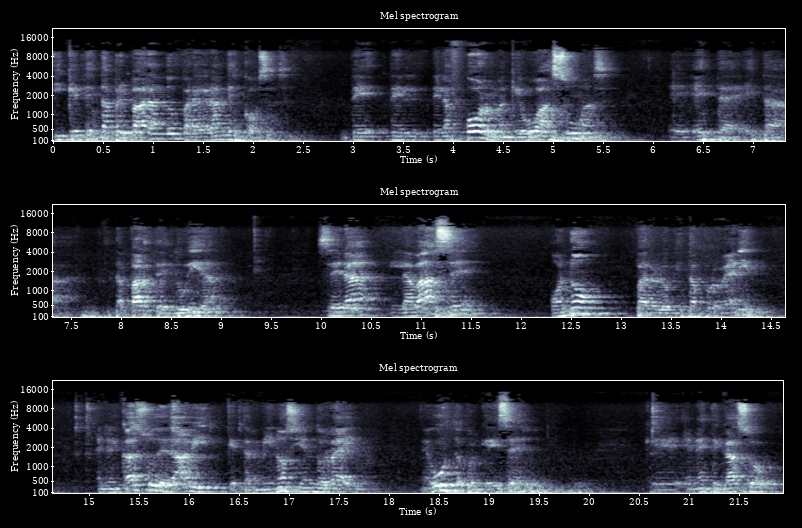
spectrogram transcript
y que te está preparando para grandes cosas. De, la forma que vos asumas eh, esta, esta parte de tu vida, será la base o no para lo que está por venir. En el caso de David, que terminó siendo rey, me gusta porque dice que en este caso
